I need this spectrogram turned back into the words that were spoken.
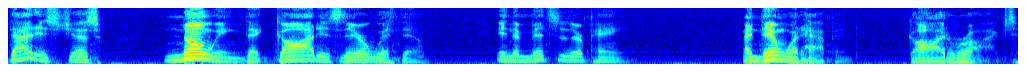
That is just knowing that God is there with them in the midst of their pain. And then what happened? God arrived.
